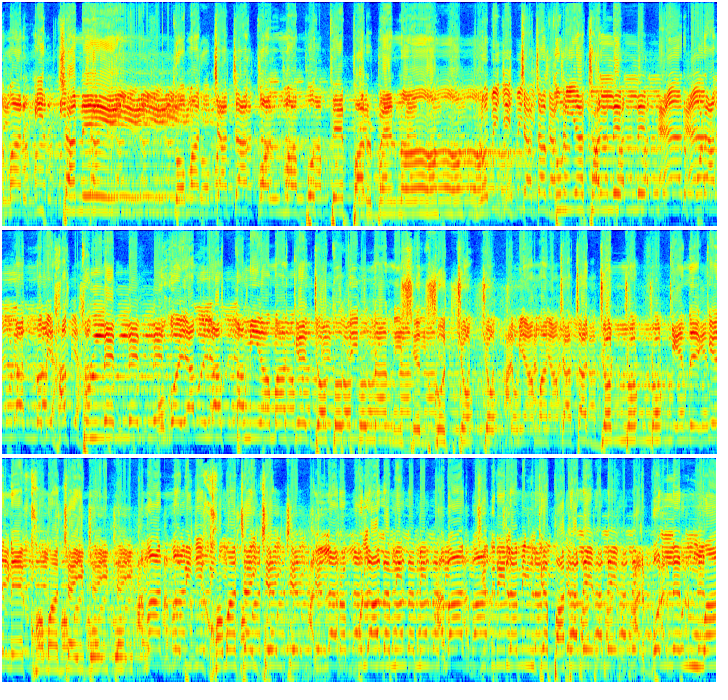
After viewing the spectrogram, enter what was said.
আমার ইচ্ছা নেই। তোমার চাচা কলমা পড়তে পারবে না। নবীজির চাচা দুনিয়া ছাড়লেন এরপর আল্লাহর নবী হাত তুললেন। ওগো আল্লাহ, তুমি আমাকে যতদিন না নিষেধ করছ, আমি আমার চাচার জন্য কেঁদে কেঁদে ক্ষমা চাইব। আমার নবীজি ক্ষমা আল্লাহ আবার জিবরিল আমিনকে পাঠালেন আর বললেন, মা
